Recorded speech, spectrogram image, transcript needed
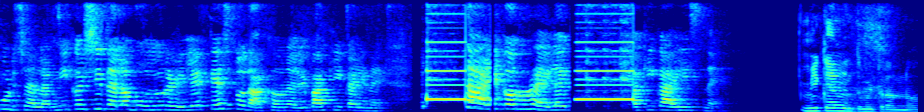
पुढच्याला? मी कशी त्याला बोलू राहिले? तेच तो दाखवणार आहे. बाकी काही नाही. चाळे करू राहिलाय. बाकी काहीच नाही. मी काय म्हणतो मित्रांनो?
